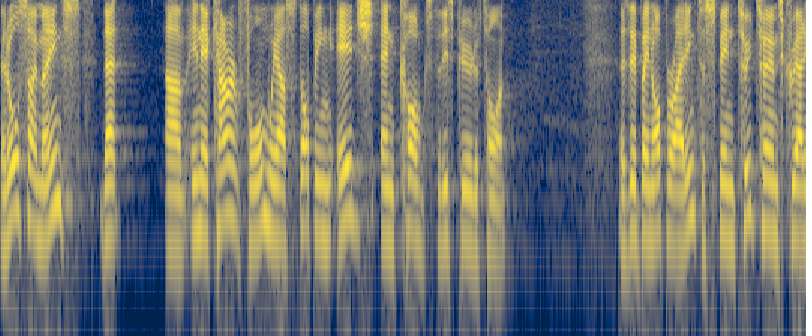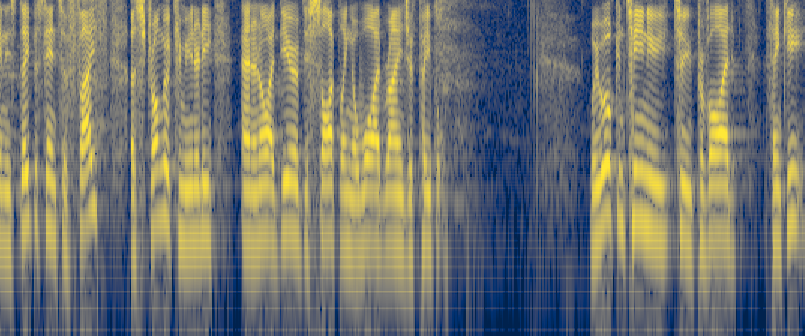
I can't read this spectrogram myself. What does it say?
It also means that um, in their current form, we are stopping Edge and Cogs for this period of time. As they've been operating to spend two terms creating this deeper sense of faith, a stronger community, and an idea of discipling a wide range of people. We will continue to provide, thank you,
